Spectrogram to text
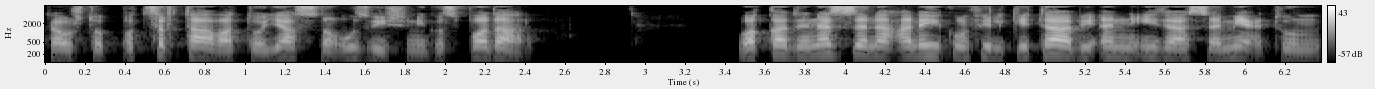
kao što podcrtava to jasno uzvišeni gospodar. وَقَدْ نَزَّنَ عَلَيْكُمْ فِي الْكِتَابِ أَنْ إِذَا سَمِعْتُمْ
